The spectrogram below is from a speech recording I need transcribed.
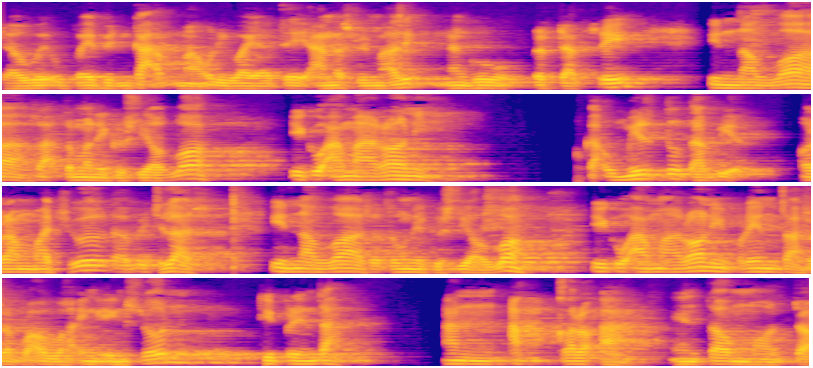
dawe Ubay bin Ka'ab mau riwayate Anas bin Malik nganggo redaksi innallaha sak temene Gusti Allah iku amaroni gak umir tuh tapi orang majul tapi jelas. Allah satune Gusti Allah iku amaroni perintah sapa Allah ing ingsun diperintah an aqra'a. Ento maca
